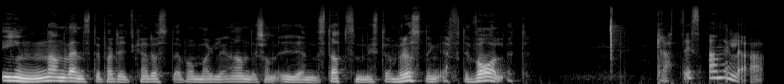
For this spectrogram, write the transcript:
innan Vänsterpartiet kan rösta på Magdalena Andersson i en statsministeromröstning efter valet. Grattis Annie Lööf.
